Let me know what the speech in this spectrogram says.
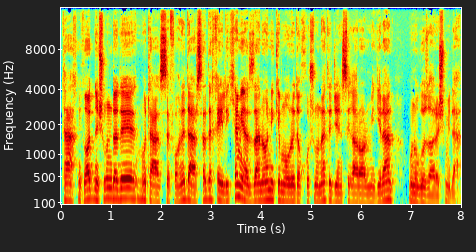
تحقیقات نشون داده متاسفانه درصد خیلی کمی از زنانی که مورد خشونت جنسی قرار می‌گیرن اونو گزارش میدن.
